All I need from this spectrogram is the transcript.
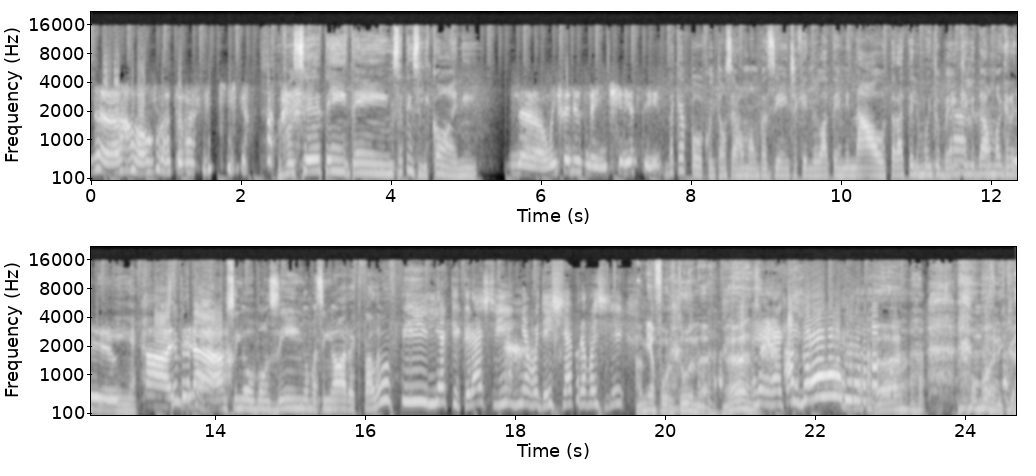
Não, eu tô basiquinha. Você tem, tem. Você tem silicone? Não, infelizmente, queria ter. Daqui a pouco, então, você arrumar um paciente, aquele lá terminal, trata ele muito bem, que ele dá uma graninha. Ai, Sempre é será? bom. Um senhor bonzinho, uma senhora que fala, ô filha, que gracinha, vou deixar pra você. A minha fortuna. É aquele... Hã? Ô, Mônica.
